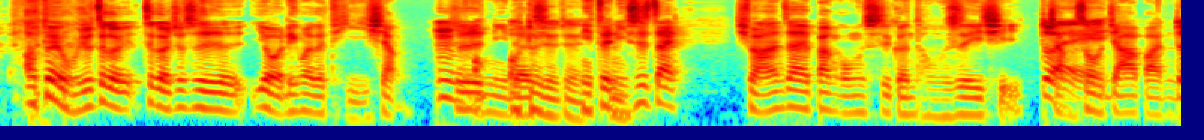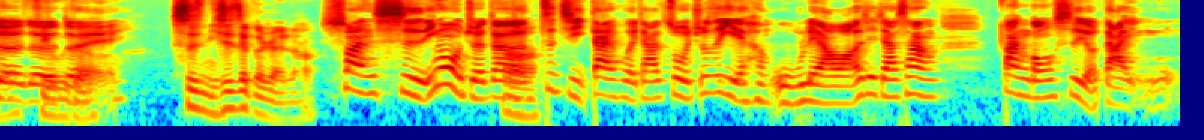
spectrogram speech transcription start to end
啊，对，我觉得这个这个就是又有另外一个提项，嗯。就是你的哦对对对你对嗯你是在喜欢在办公室跟同事一起享受加班的对 feel 的，对对，是你是这个人啊，算是，因为我觉得嗯自己带回家做就是也很无聊啊，而且加上办公室有大荧幕。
